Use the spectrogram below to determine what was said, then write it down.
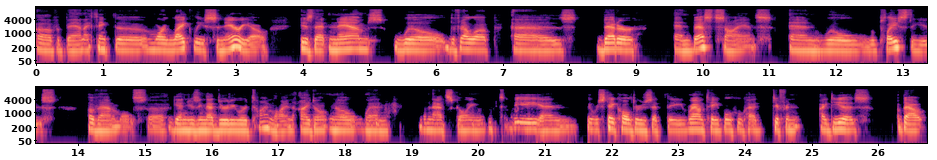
of a ban. I think the more likely scenario is that NAMS will develop as better and best science and will replace the use of animals. Uh, again, using that dirty word timeline, I don't know when when that's going to be. And there were stakeholders at the roundtable who had different ideas about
